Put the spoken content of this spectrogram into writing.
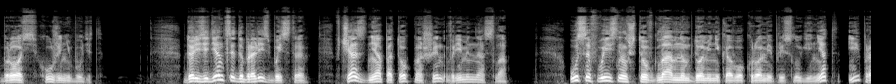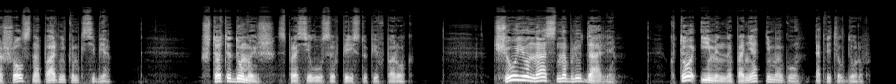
Брось, хуже не будет. До резиденции добрались быстро. В час дня поток машин временно ослаб. Усов выяснил, что в главном доме никого, кроме прислуги, нет, и прошел с напарником к себе. — Что ты думаешь? — спросил Усов, переступив порог. — Чую, нас наблюдали. — Кто именно, понять не могу, — ответил Дуров.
